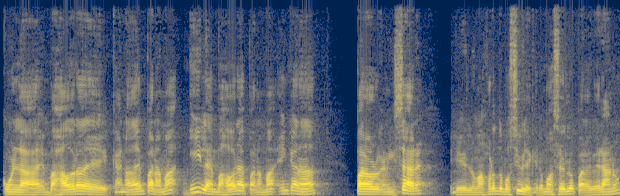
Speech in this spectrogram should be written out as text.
con la embajadora de Canadá en Panamá y la embajadora de Panamá en Canadá para organizar eh, lo más pronto posible, queremos hacerlo para el verano,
